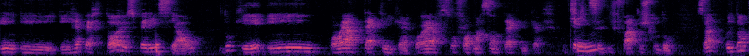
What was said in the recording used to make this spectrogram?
em, em, em repertório experiencial do que em qual é a técnica, qual é a sua formação técnica, o que, é que você de fato estudou. Sabe? Então,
